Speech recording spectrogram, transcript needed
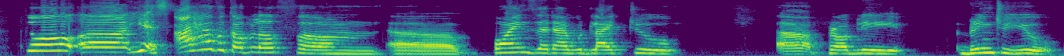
so uh, yes i have a couple of um, uh, points that i would like to uh, probably bring to you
